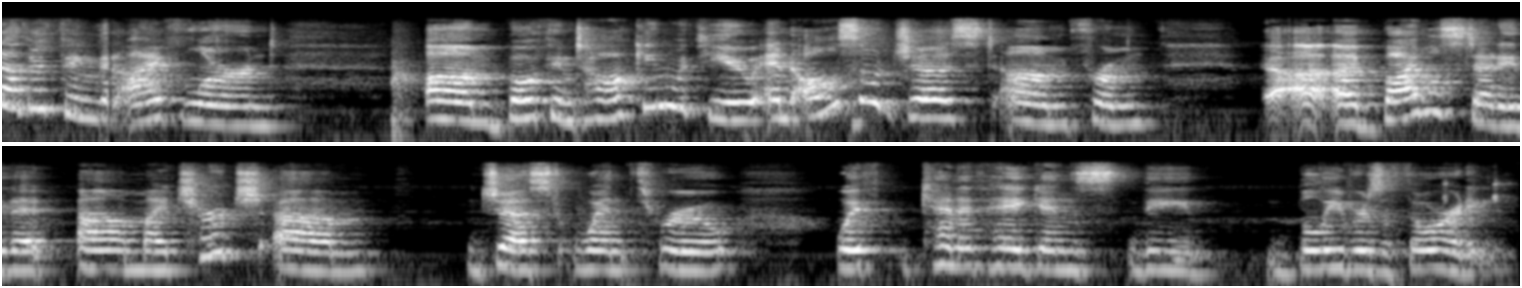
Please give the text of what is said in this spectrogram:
another thing that I've learned, um, both in talking with you and also just um, from a, a Bible study that uh, my church um, just went through with Kenneth Hagin's The Believer's Authority.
